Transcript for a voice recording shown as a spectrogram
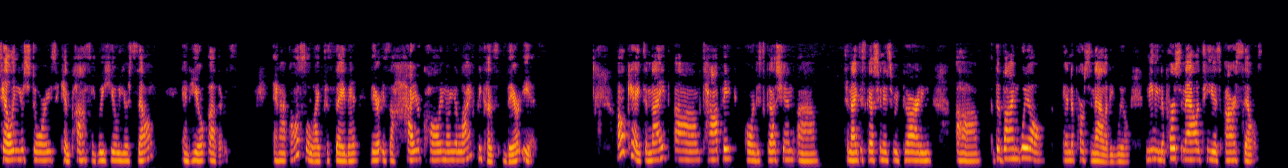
Telling your stories can possibly heal yourself and heal others. And I also like to say that there is a higher calling on your life because there is. Okay, tonight um, topic or discussion. Um, tonight discussion is regarding uh, divine will and the personality will, meaning the personality is ourselves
